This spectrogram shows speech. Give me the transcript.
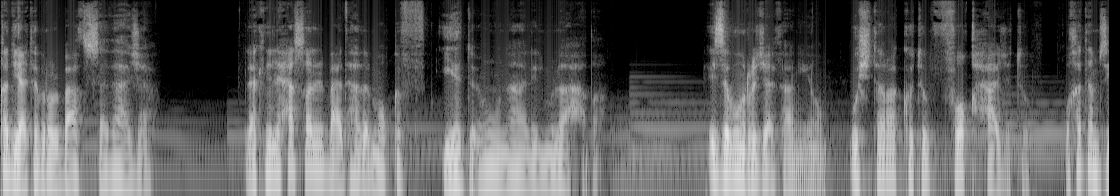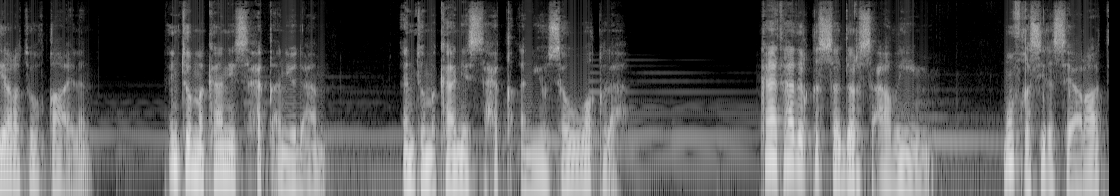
قد يعتبره البعض سذاجة. لكن اللي حصل بعد هذا الموقف يدعونا للملاحظة. الزبون رجع ثاني يوم. واشترى كتب فوق حاجته وختم زيارته قائلا. أنتم مكان يستحق أن يدعم. أنتم مكان يستحق أن يسوق له. كانت هذه القصة درس عظيم مو في غسيل السيارات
